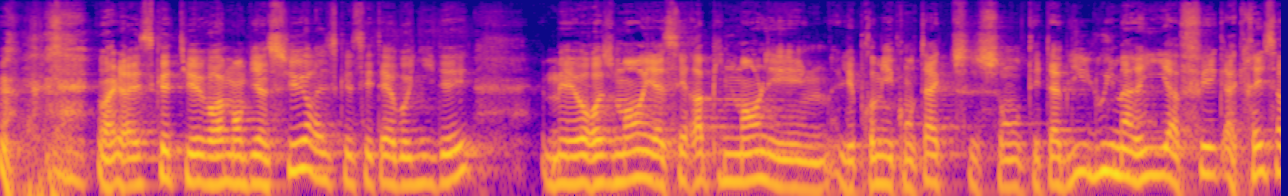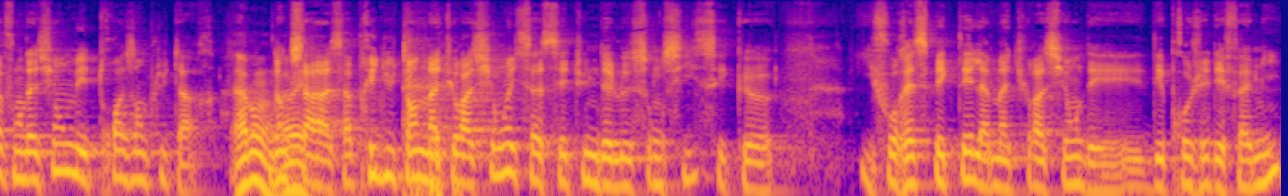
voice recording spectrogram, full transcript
voilà, est-ce que tu es vraiment bien sûr? Est-ce que c'était la bonne idée? Mais heureusement et assez rapidement, les, les premiers contacts se sont établis. Louis-Marie a, fait, a créé sa fondation, mais trois ans plus tard. Ah bon Donc ah ça, ça a pris du temps de maturation et ça, c'est une des leçons aussi, c'est que il faut respecter la maturation des, des projets des familles.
